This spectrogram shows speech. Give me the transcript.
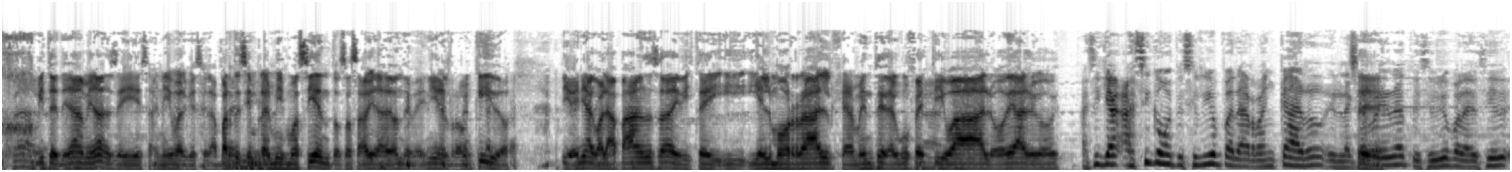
claro. viste, te da mirá, sí, es Aníbal que se, aparte Es siempre el mismo asiento, ya sabías de dónde venía el ronquido. Y venía con la panza y viste, y, y el morral generalmente de algún festival o de algo. Así que así como te sirvió para arrancar en la Sí. carrera, te sirvió para decir,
